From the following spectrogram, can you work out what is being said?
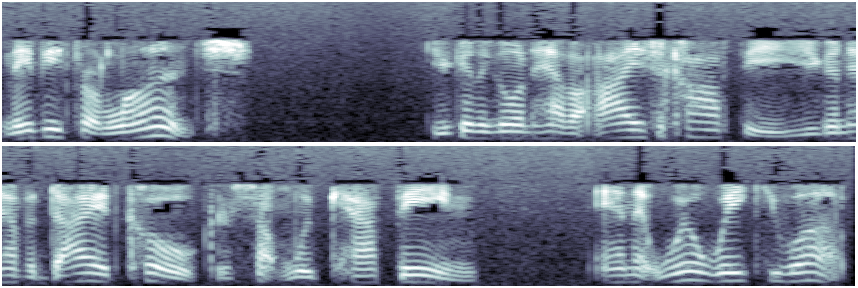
Maybe for lunch, you're going to go and have an iced coffee. You're going to have a Diet Coke or something with caffeine, and it will wake you up.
